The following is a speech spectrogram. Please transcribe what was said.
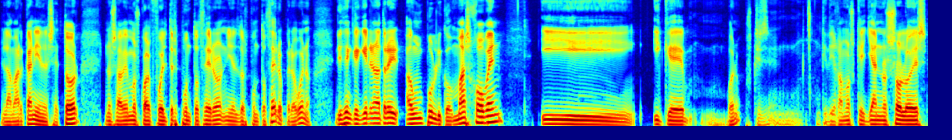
en la marca ni en el sector, no sabemos cuál fue el 3.0 ni el 2.0. Pero bueno, dicen que quieren atraer a un público más joven y, y que, bueno, pues que, digamos que ya no solo es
